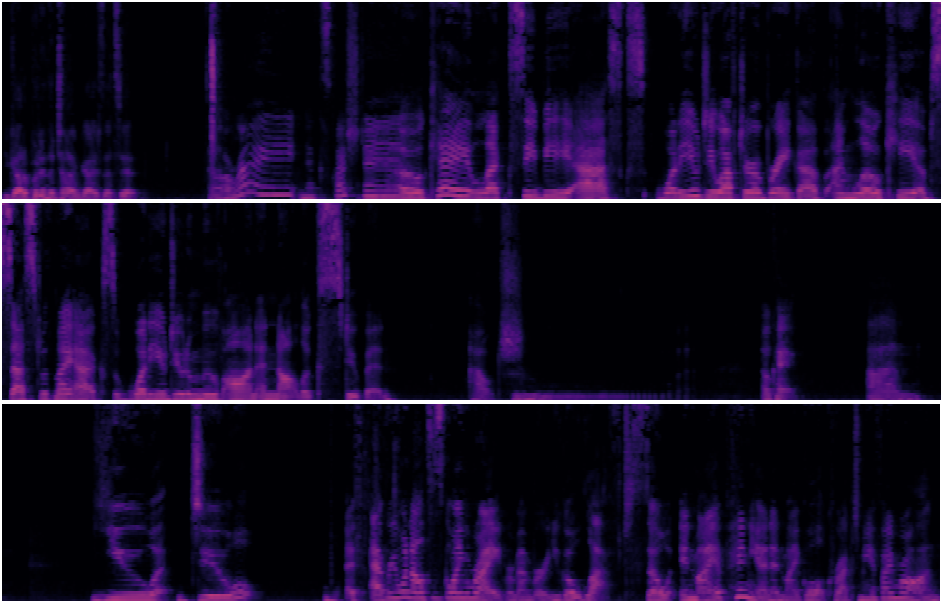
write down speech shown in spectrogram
you got to put in the time, guys. That's it. All right, next question. Okay, Lexi B asks, What do you do after a breakup? I'm low key obsessed with my ex. What do you do to move on and not look stupid? Ouch. Okay. Um, you do. If everyone else is going right, remember, you go left. So, in my opinion, and Michael, correct me if I'm wrong,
